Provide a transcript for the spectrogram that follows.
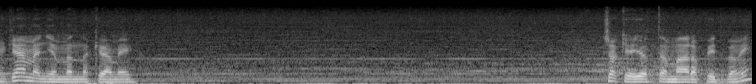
Igen, mennyien mennek el még? Csak én jöttem már a pitbe, mi?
